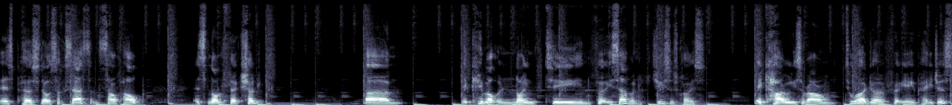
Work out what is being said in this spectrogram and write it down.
is personal success and self help. It's non fiction. Um, it came out in 1937. Jesus Christ. It carries around 238 pages.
